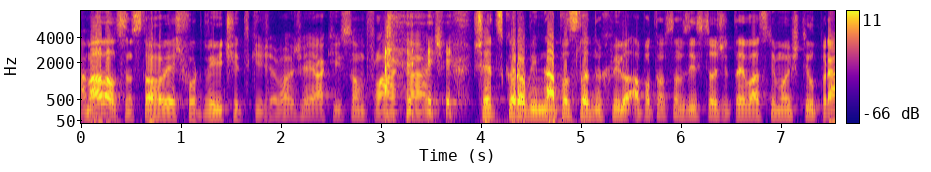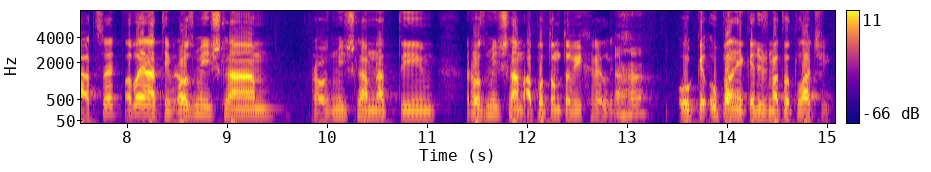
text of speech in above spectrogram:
A mával som z toho, vieš, furt výčitky, že bože, aký som flákač, všetko robím na poslednú chvíľu a potom som zistil, že to je vlastne môj štýl práce, lebo ja nad tým rozmýšľam, rozmýšľam nad tým, rozmýšľam a potom to vychrlím. Aha. Úplne, keď už ma to tlačí.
